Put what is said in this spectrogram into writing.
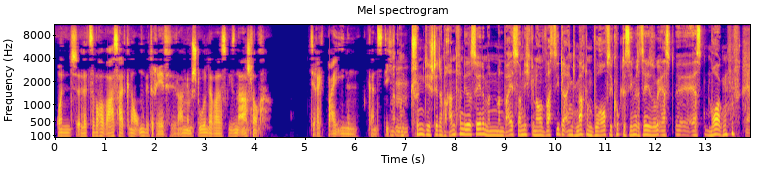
Und letzte Woche war es halt genau umgedreht. Sie lagen im Stuhl und da war das Riesenarschloch direkt bei ihnen, ganz dicht. Mhm. Und Trinity steht am Rand von dieser Szene. Man, man weiß noch nicht genau, was sie da eigentlich macht und worauf sie guckt. Das sehen wir tatsächlich sogar erst, äh, erst morgen, Ja.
